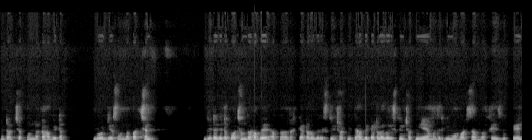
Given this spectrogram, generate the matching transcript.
এটা হচ্ছে ওড়নাটা হবে এটা। গর্জিয়াস ওড়না পাচ্ছেন। যেটা যেটা পছন্দ হবে, আপনার ক্যাটালগের স্ক্রিনশট নিতে হবে। ক্যাটালগের স্ক্রিনশট নিয়ে আমাদের ইমো হোয়াটসঅ্যাপ বা ফেসবুক পেজ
